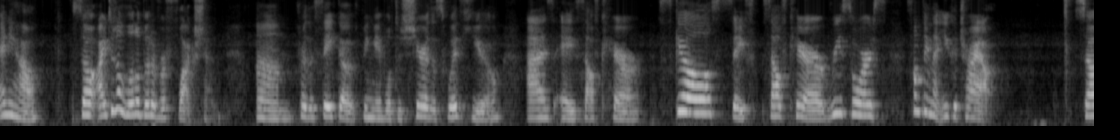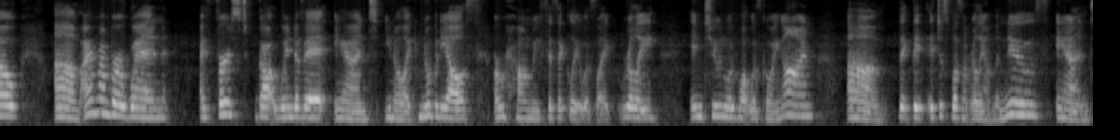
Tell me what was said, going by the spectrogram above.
anyhow, so I did a little bit of reflection um, for the sake of being able to share this with you as a self care skill, safe self care resource, something that you could try out. So, um, I remember when I first got wind of it, and you know, like nobody else around me physically was like really in tune with what was going on. Um, like they, it just wasn't really on the news, and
